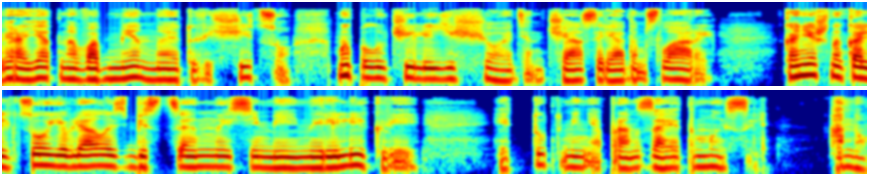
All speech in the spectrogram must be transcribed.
Вероятно, в обмен на эту вещицу мы получили еще один час рядом с Ларой. Конечно, кольцо являлось бесценной семейной реликвией, и тут меня пронзает мысль. Оно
